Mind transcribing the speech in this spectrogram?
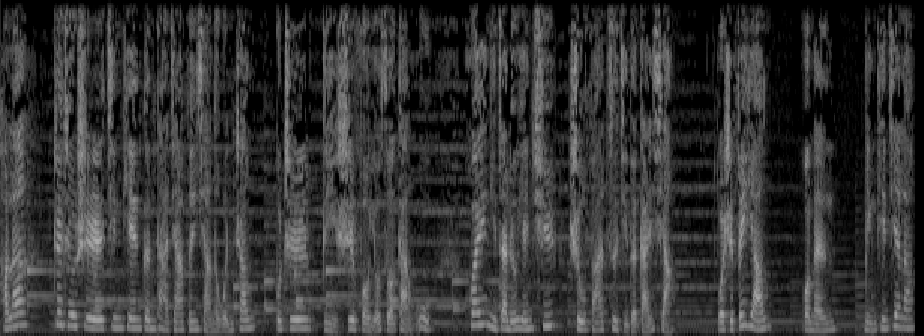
好了，这就是今天跟大家分享的文章，不知你是否有所感悟？欢迎你在留言区抒发自己的感想。我是飞扬，我们明天见了。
